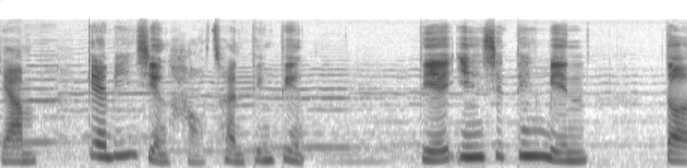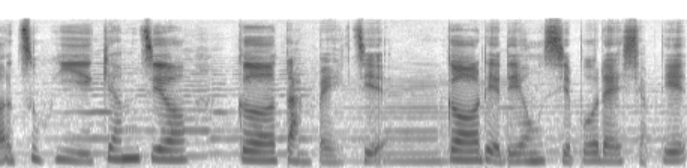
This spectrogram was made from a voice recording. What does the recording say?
炎、过敏性哮喘等等。伫饮食顶面，要注意减少高蛋白质、高热量食物的摄入，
